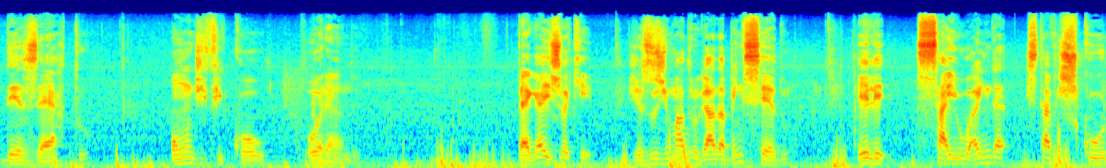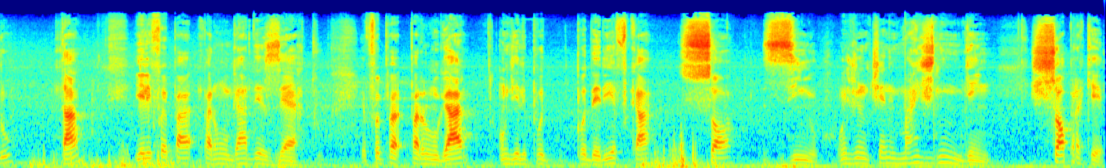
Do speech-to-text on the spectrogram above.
deserto, onde ficou orando. Pega isso aqui. Jesus de madrugada bem cedo, ele saiu, ainda estava escuro, tá? E ele foi para, para um lugar deserto. Ele foi para, para um lugar onde ele pod, poderia ficar sozinho, onde não tinha mais ninguém. Só para quê?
